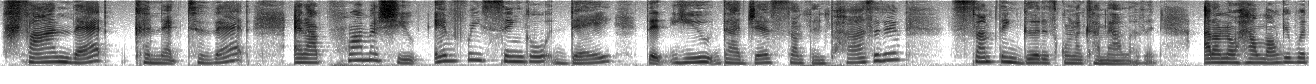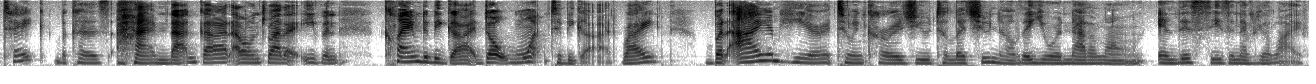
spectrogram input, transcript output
find that, connect to that, and I promise you, every single day that you digest something positive, something good is going to come out of it. I don't know how long it would take because I'm not God. I don't try to even claim to be God, don't want to be God, right? But I am here to encourage you to let you know that you are not alone in this season of your life.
